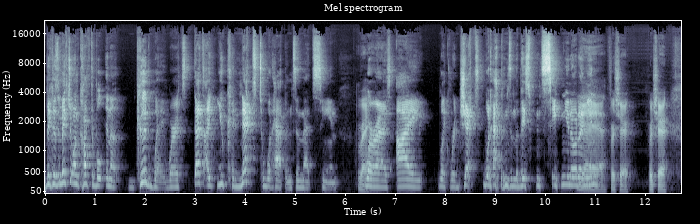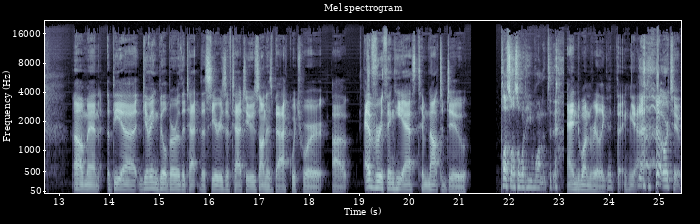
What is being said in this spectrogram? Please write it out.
Because it makes you uncomfortable in a good way, where it's that's I you connect to what happens in that scene. right. Whereas I like reject what happens in the basement scene. You know what yeah, I mean? yeah, for sure, for sure. Oh man, the uh, giving Bill Burr the ta- the series of tattoos on his back, which were uh, everything he asked him not to do, Plus, also what he wanted to do, and one really good thing, yeah, or two,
